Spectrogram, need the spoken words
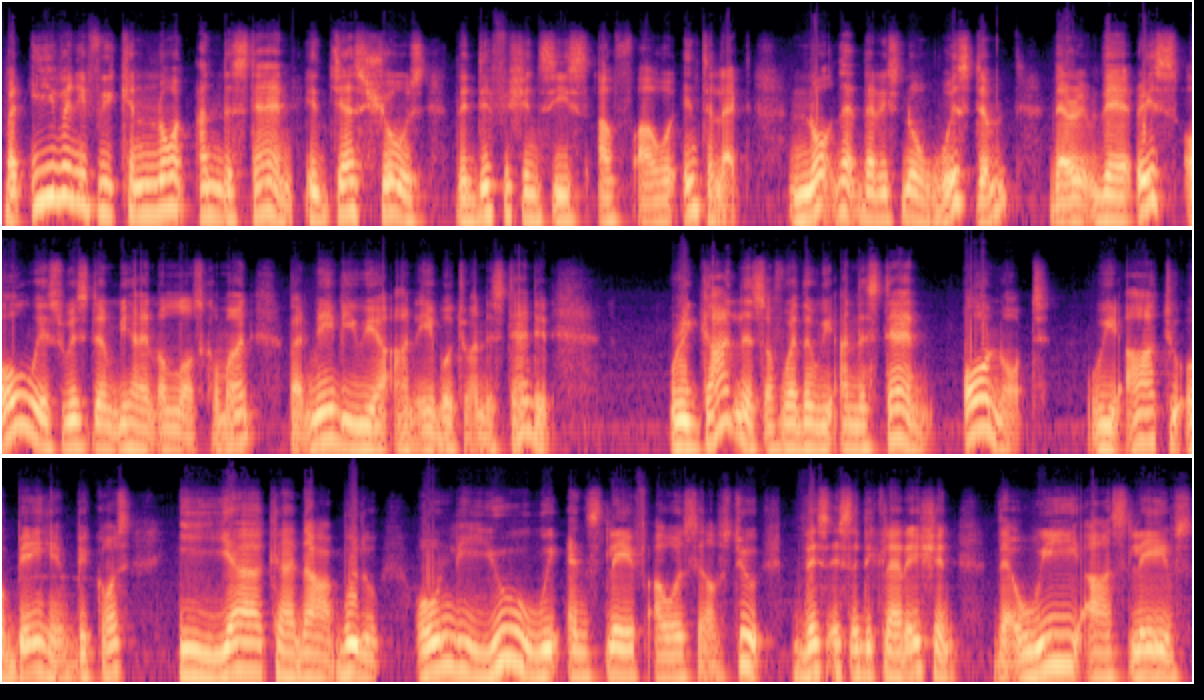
but even if we cannot understand, it just shows the deficiencies of our intellect. Not that there is no wisdom, there, there is always wisdom behind Allah's command, but maybe we are unable to understand it regardless of whether we understand or not, we are to obey Him because Iyaka na'budu. Only you we enslave ourselves to. This is a declaration that we are slaves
